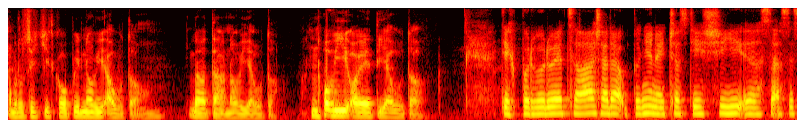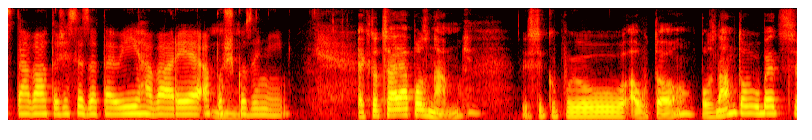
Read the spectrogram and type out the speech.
a budu si chtít koupit nový auto. No, ta nový auto. Nový ojetý auto. Těch podvodů je celá řada. Úplně nejčastější eh, se asi stává to, že se zatajují havárie a hmm. poškození. Hmm. Jak to třeba já poznám? Když si kupuju auto, poznám to vůbec?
